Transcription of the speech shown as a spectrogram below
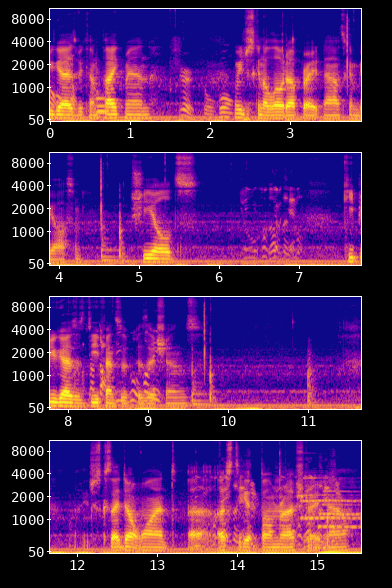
you guys become pikemen, we're just gonna load up right now. It's gonna be awesome. Shields. Keep you guys as defensive positions. Just because I don't want uh, us to get bum rushed right now.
